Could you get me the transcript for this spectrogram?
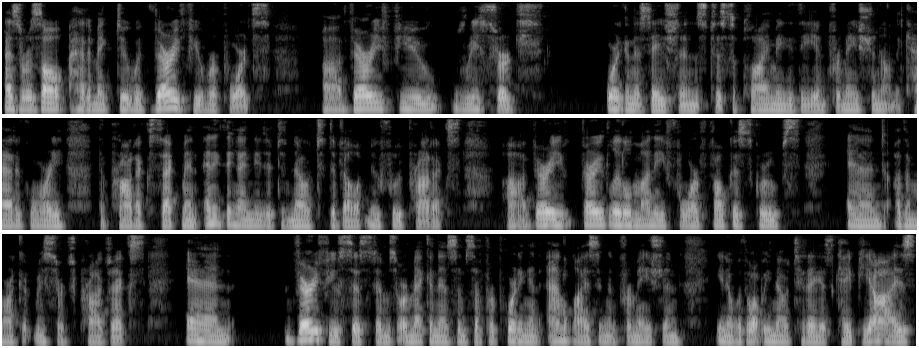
as a result, I had to make do with very few reports, uh, very few research organizations to supply me the information on the category, the product segment, anything I needed to know to develop new food products. Uh, very, very little money for focus groups and other market research projects, and very few systems or mechanisms of reporting and analyzing information, you know, with what we know today as KPIs,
